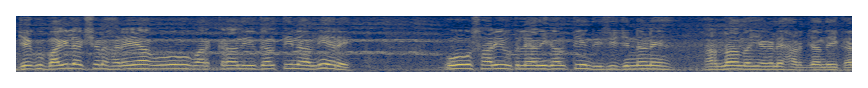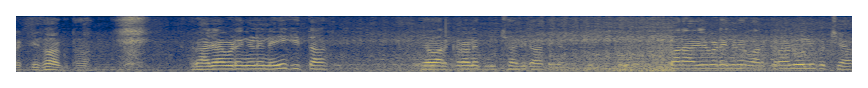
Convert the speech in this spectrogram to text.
ਜੇ ਕੋਈ ਬਾਈ ਇਲੈਕਸ਼ਨ ਹਰੇ ਆ, ਉਹ ਵਰਕਰਾਂ ਦੀ ਗਲਤੀ ਨਾਲ ਨਹੀਂ ਹਰੇ। ਉਹ ਸਾਰੀ ਉਤਲਿਆਂ ਦੀ ਗਲਤੀ ਹੁੰਦੀ ਸੀ, ਜਿਨ੍ਹਾਂ ਨੇ ਹਰਨਾ ਹੁੰਦਾ ਸੀ, ਅਗਲੇ ਹਰ ਜਾਂਦੇ ਹੀ ਕਰਕੇ ਹਿਸਾਬ ਕਿਤਾਬ। ਰਾਜਾ ਵੜਿੰਗ ਨੇ ਨਹੀਂ ਕੀਤਾ ਤੇ ਵਰਕਰਾਂ ਨੇ ਪੁੱਛਾਂ ਚਕਾਤੀਆਂ ਪਰ ਰਾਜੇ ਵੜਿੰਗ ਨੇ ਵਰਕਰਾਂ ਨੂੰ ਨਹੀਂ ਪੁੱਛਿਆ।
